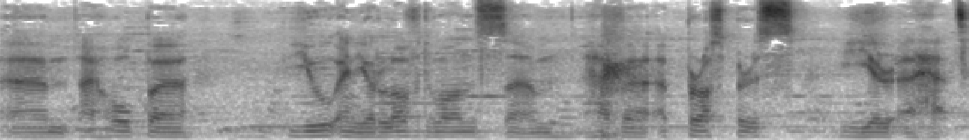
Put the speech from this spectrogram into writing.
um, I hope uh, you and your loved ones um, have a, a prosperous year ahead.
